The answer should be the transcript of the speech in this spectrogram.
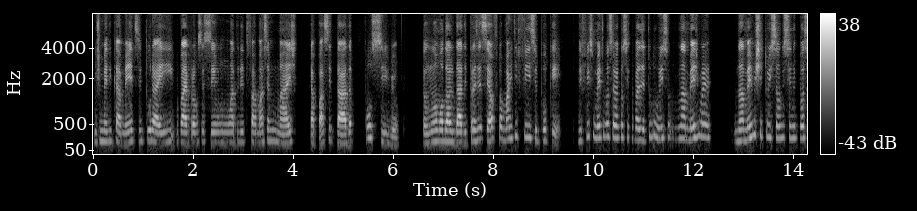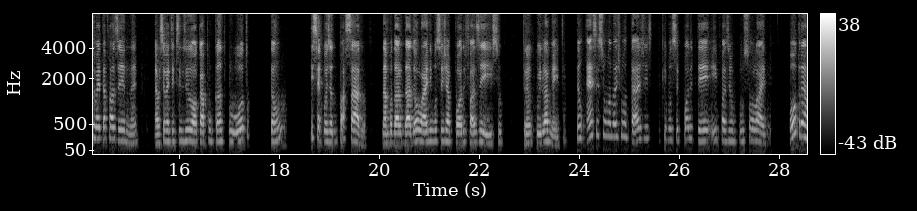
os medicamentos e por aí vai para você ser um atendente de farmácia mais capacitada possível. Então, numa modalidade presencial fica mais difícil, porque dificilmente você vai conseguir fazer tudo isso na mesma na mesma instituição de ensino que você vai estar fazendo, né? Aí você vai ter que se deslocar para um canto para o outro. Então, isso é coisa do passado. Na modalidade online, você já pode fazer isso tranquilamente. Então, essa é uma das vantagens que você pode ter em fazer um curso online. Outra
